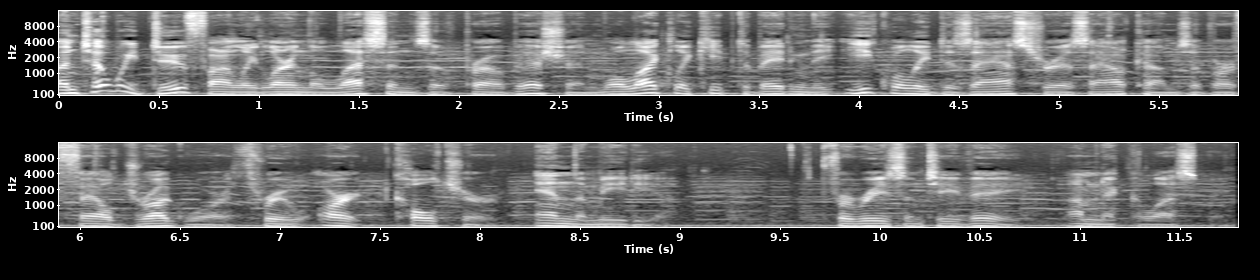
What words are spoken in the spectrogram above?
Until we do finally learn the lessons of prohibition, we'll likely keep debating the equally disastrous outcomes of our failed drug war through art, culture, and the media. For Reason TV, I'm Nick Gillespie.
